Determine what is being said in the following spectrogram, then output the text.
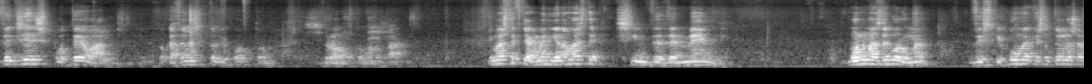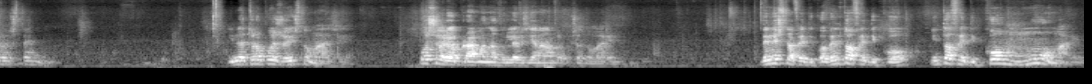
Δεν ξέρεις ποτέ ο άλλος τι γίνεται. Ο καθένας έχει το δικό του τον δρόμο, το μονοπάτι. Είμαστε φτιαγμένοι για να είμαστε συνδεδεμένοι. Μόνοι μας δεν μπορούμε. Δυστυχούμε και στο τέλος αρρωσταίνουμε. Είναι τρόπο ζωής το μαζί. Πόσο ωραίο πράγμα να δουλεύεις για έναν άνθρωπο σαν τον Μαρίνο. Δεν είναι στο αφεντικό, δεν είναι το αφεντικό, είναι το αφεντικό μου ο Μαρίνος.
